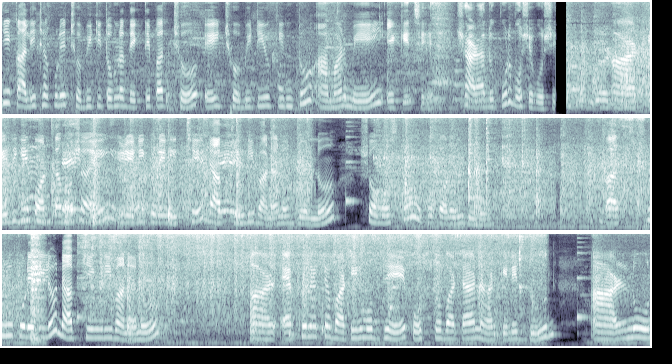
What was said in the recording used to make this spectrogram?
যে কালী ঠাকুরের ছবিটি তোমরা দেখতে পাচ্ছ, এই ছবিটিও কিন্তু আমার মেয়েই এঁকেছে। সারা দুপুর বসে বসে। আর এদিকে কর্তামশাই রেডি করে নিচ্ছে ডাব চিংড়ি বানানোর জন্য সমস্ত উপকরণগুলো। বাস, শুরু করে দিল ডাব চিংড়ি বানানো। আর এখন একটা বাটির মধ্যে পোস্ত বাটা, নারকেলের দুধ আর নুন,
